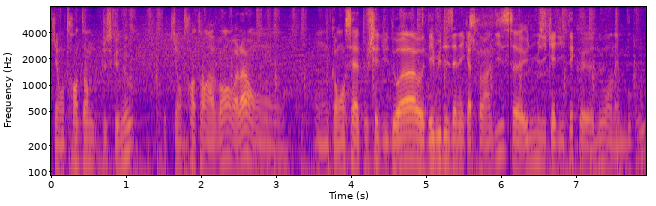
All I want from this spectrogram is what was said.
qui ont 30 ans de plus que nous et qui ont 30 ans avant, voilà, on, on, commençait à toucher du doigt au début des années 90 euh, une musicalité que nous on aime beaucoup.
